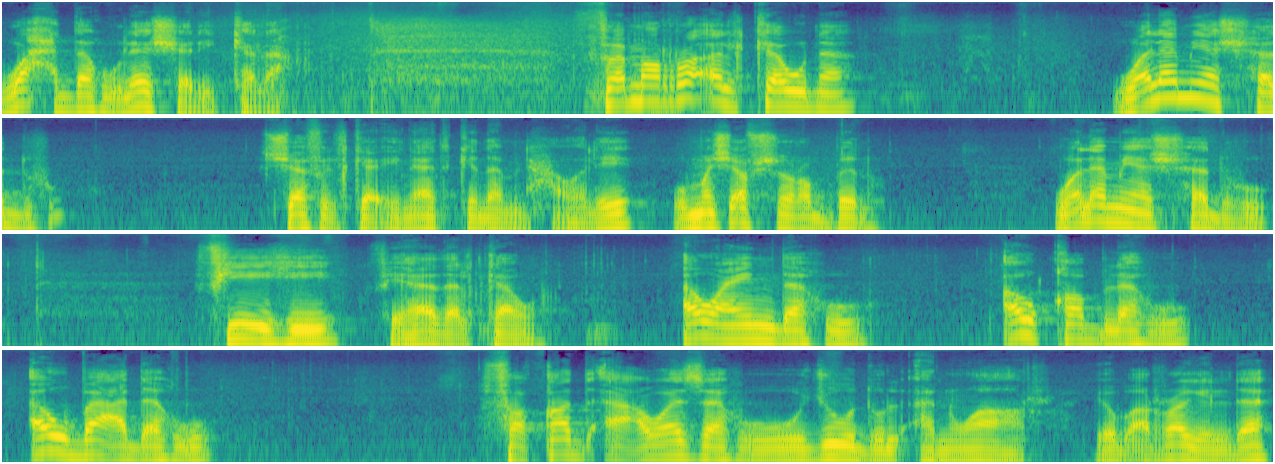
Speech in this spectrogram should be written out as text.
وحده لا شريك له. فمن رأى الكون ولم يشهده شاف الكائنات كده من حواليه وما شافش ربنا ولم يشهده فيه في هذا الكون أو عنده أو قبله أو بعده فقد أعوزه وجود الأنوار. يبقى الراجل ده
